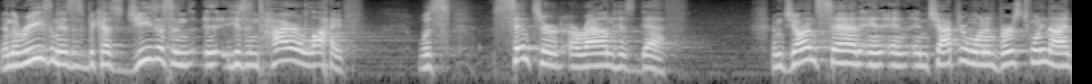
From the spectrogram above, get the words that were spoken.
And the reason is, is because Jesus, in his entire life, was centered around his death. And John said in, in, in, chapter 1 and verse 29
